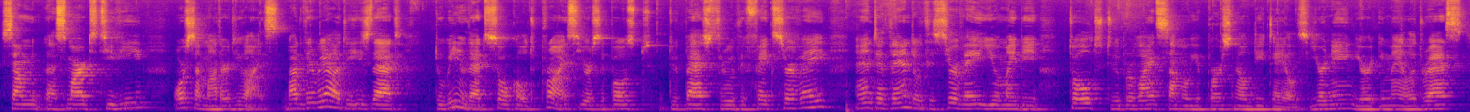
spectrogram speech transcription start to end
some uh, smart TV or some other device. But the reality is that to win that so-called prize you're supposed to pass through the fake survey and at the end of the survey you may be told to provide some of your personal details, your name, your email address,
